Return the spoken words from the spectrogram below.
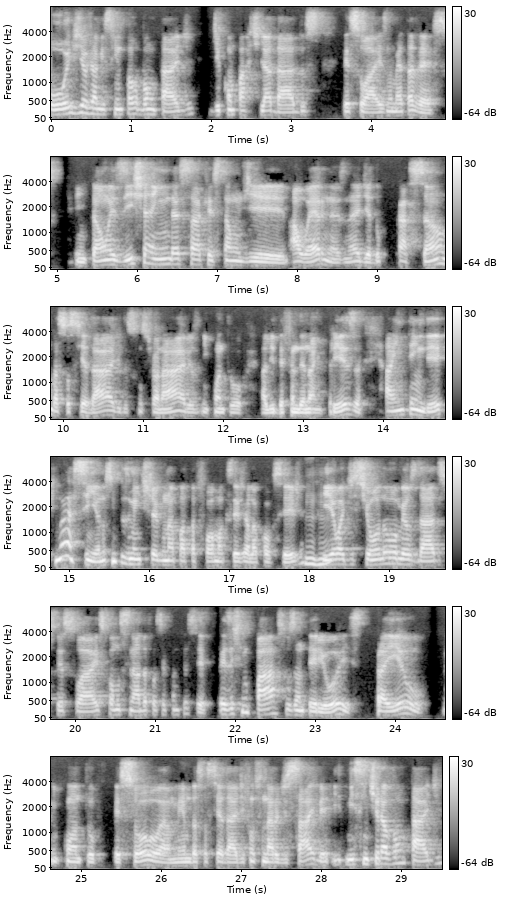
hoje eu já me sinto à vontade de compartilhar dados pessoais no metaverso? Então, existe ainda essa questão de awareness, né, de educação da sociedade, dos funcionários, enquanto ali defendendo a empresa, a entender que não é assim, eu não simplesmente chego na plataforma, que seja ela qual seja, uhum. e eu adiciono meus dados pessoais como se nada fosse acontecer. Existem passos anteriores para eu enquanto pessoa, membro da sociedade, funcionário de cyber, me sentir à vontade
